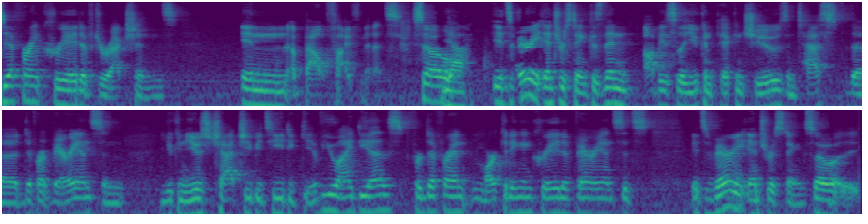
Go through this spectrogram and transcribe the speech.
different creative directions in about five minutes. So yeah. it's very interesting because then obviously you can pick and choose and test the different variants and you can use ChatGPT to give you ideas for different marketing and creative variants. It's it's very interesting. So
